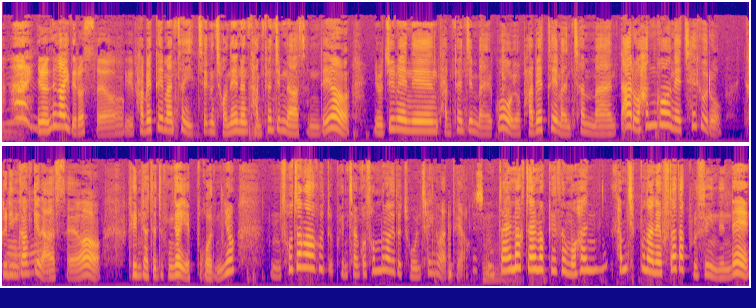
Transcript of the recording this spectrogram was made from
이런 생각이 들었어요. 이 바베트의 만찬 이 책은 전에는 단편집 나왔었는데요. 요즘에는 단편집 말고 요 바베트의 만찬만 따로 한 권의 책으로 그림과 함께 나왔어요. 그림 자체도 굉장히 예쁘거든요. 음, 소장하고도 괜찮고 선물하기도 좋은 책인 것 같아요. 음, 짤막짤막해서 뭐 한 30분 안에 후다닥 볼 수 있는데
